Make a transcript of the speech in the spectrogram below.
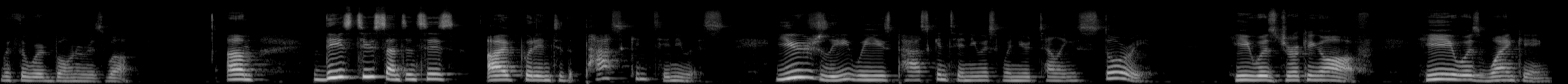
with the word boner as well. Um, these two sentences I've put into the past continuous. Usually we use past continuous when you're telling a story. He was jerking off. He was wanking.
